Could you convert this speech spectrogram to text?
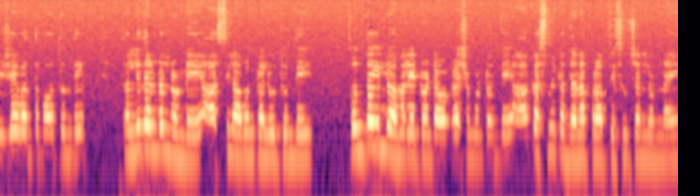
విజయవంతం అవుతుంది. తల్లిదండ్రుల నుండి ఆస్తి లాభం కలుగుతుంది. సొంత ఇల్లు అమరేటువంటి అవకాశం ఉంటుంది. ఆకస్మిక ధన ప్రాప్తి సూచనలు ఉన్నాయి.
